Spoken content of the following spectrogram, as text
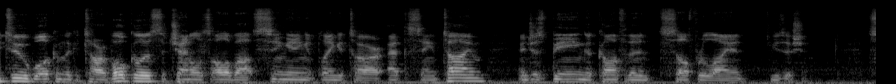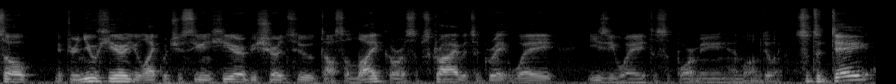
YouTube? Welcome to Guitar Vocalist. The channel is all about singing and playing guitar at the same time and just being a confident, self-reliant musician. So if you're new here, you like what you see and hear, be sure to toss a like or a subscribe. It's a great way, easy way to support me and what I'm doing. So today,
